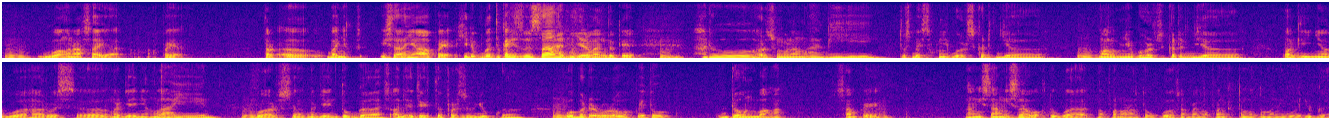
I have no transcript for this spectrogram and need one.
Hmm. gue ngerasa ya apa ya ter- eh, banyak istilahnya apa ya hidup gue tuh kayak susah di Jerman tuh kayak Hmm. aduh harus ngulang lagi terus besoknya gue harus kerja Hmm. malamnya gue harus kerja paginya gue harus eh, ngerjain yang lain Hmm. gue harus eh, ngerjain tugas ada itu itu versus juga Hmm. gue bener-bener waktu itu down banget sampai Hmm. nangis-nangis lah waktu gue nelfon orang tua gue sampai nelfon ke teman-teman gue juga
